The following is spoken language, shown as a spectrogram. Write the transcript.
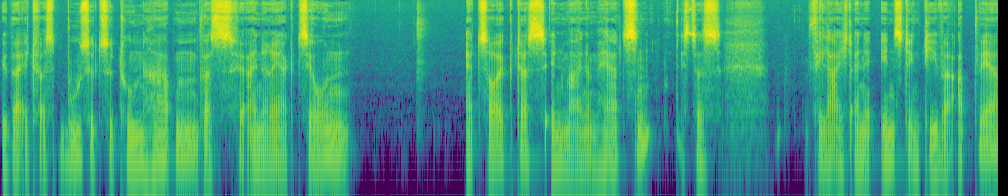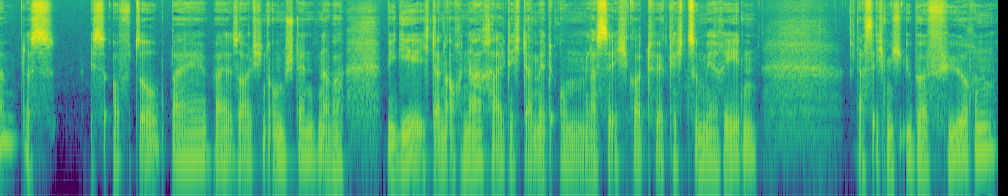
über etwas Buße zu tun haben, was für eine Reaktion erzeugt das in meinem Herzen? Ist das vielleicht eine instinktive Abwehr? Das ist oft so bei, bei solchen Umständen, aber wie gehe ich dann auch nachhaltig damit um? Lasse ich Gott wirklich zu mir reden? Lasse ich mich überführen?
